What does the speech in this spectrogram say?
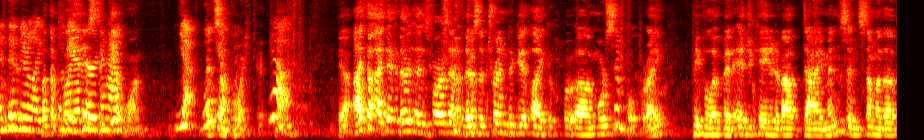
and then they're like, but the okay, plan is carat to and a half. get one Yeah, we'll at some point. Yeah. Yeah, I thought I think there, as far as I know, there's a trend to get like uh, more simple, right? People have been educated about diamonds and some of the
